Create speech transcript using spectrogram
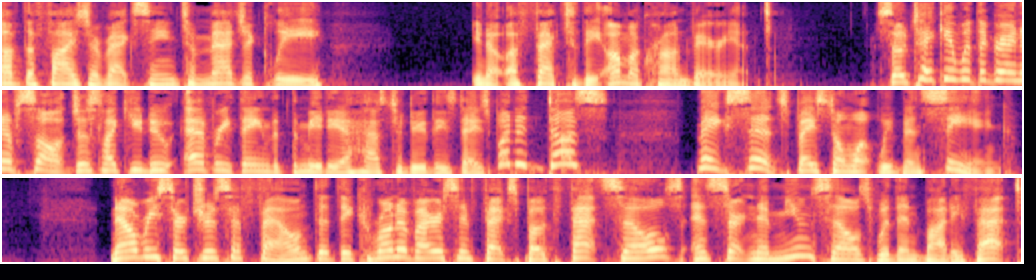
of the Pfizer vaccine to magically, you know, affect the Omicron variant. So take it with a grain of salt, just like you do everything that the media has to do these days. But it does make sense based on what we've been seeing. Now, researchers have found that the coronavirus infects both fat cells and certain immune cells within body fat,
